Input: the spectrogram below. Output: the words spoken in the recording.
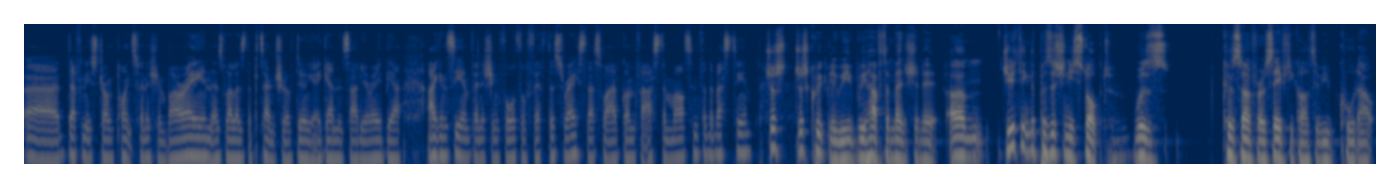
uh, definitely strong points finish in Bahrain, as well as the potential of doing it again in Saudi Arabia. I can see him finishing fourth or fifth this race. That's why I've gone for Aston Martin for the best team. Just just quickly, we we have to mention it. Um, do you think the position he stopped was concern for a safety car to be called out?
